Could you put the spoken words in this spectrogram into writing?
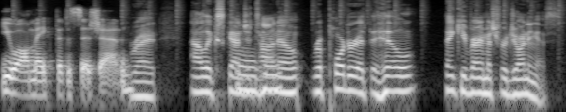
you all make the decision. Right. Alex Gangitano, mm-hmm. reporter at The Hill, thank you very much for joining us.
